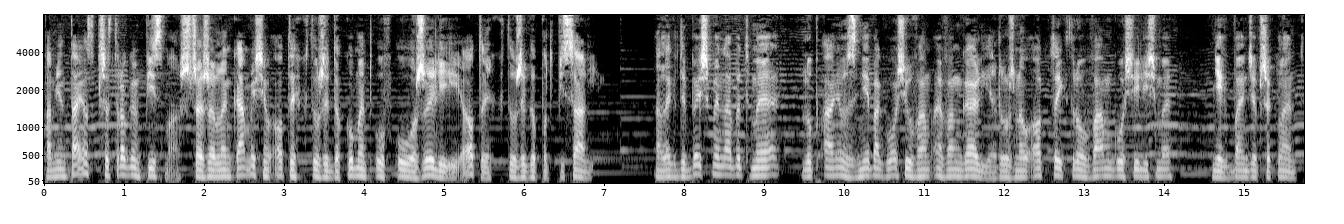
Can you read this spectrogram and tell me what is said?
Pamiętając przestrogę pisma, szczerze lękamy się o tych, którzy dokument ów ułożyli i o tych, którzy go podpisali. Ale gdybyśmy nawet my lub anioł z nieba głosił wam Ewangelię różną od tej, którą wam głosiliśmy, niech będzie przeklęty.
